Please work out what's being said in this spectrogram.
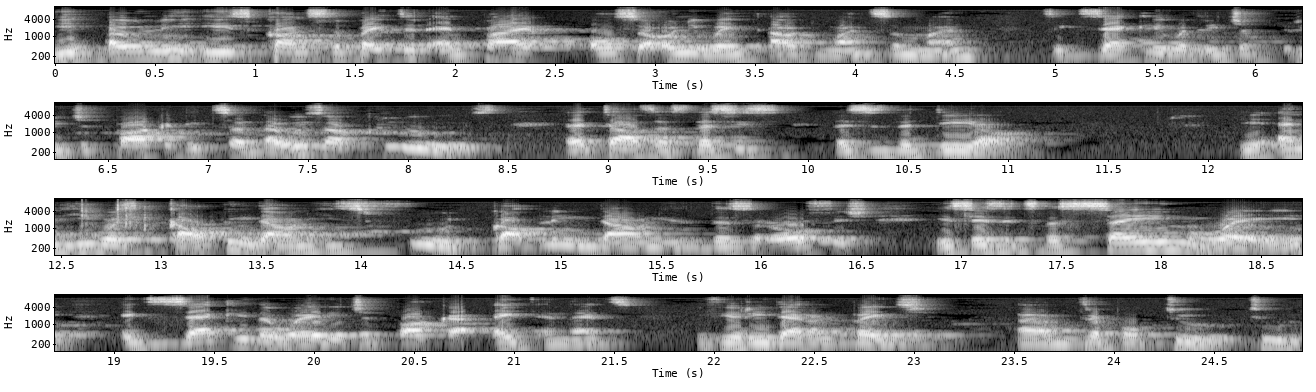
He only is constipated and Pi also only went out once a month. It's exactly what Richard Richard Parker did. So those are clues that tells us this is this is the deal. He, and he was gulping down his food, gobbling down this raw fish. He says it's the same way, exactly the way Richard Parker ate, and that's if you read that on page um, triple two, two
